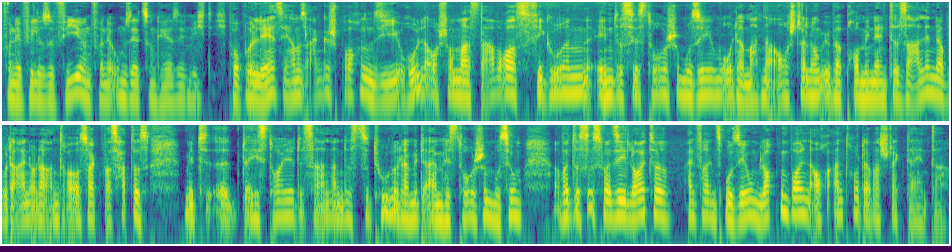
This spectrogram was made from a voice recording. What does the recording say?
von der Philosophie und von der Umsetzung her sehr wichtig. Populär, Sie haben es angesprochen, Sie holen auch schon mal Star Wars-Figuren in das Historische Museum oder machen eine Ausstellung über prominente Saarländer, wo der ein oder andere auch sagt, was hat das mit äh, der Historie des Saarlandes zu tun oder mit einem historischen Museum? Aber das ist, weil Sie Leute einfach ins Museum locken wollen, auch andere oder was steckt dahinter?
